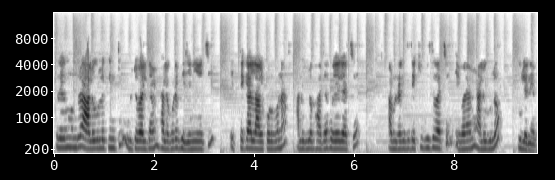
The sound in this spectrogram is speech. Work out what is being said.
তো দেখুন বন্ধুরা, আলুগুলো কিন্তু উল্টে পাল্টে আমি ভালো করে ভেজে নিয়েছি। এর থেকে আর লাল করব না, আলুগুলো ভাজা হয়ে গেছে। আপনারা কিন্তু দেখি বুঝতে পারছেন, এবার আমি আলুগুলো তুলে নেব।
